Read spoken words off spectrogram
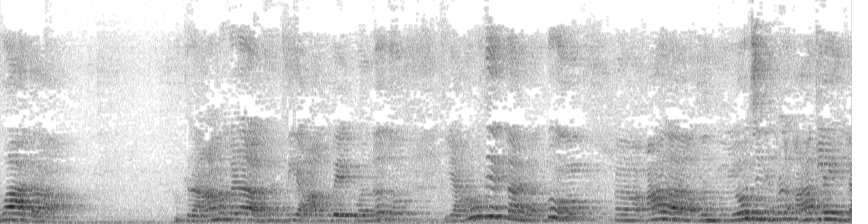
ವಾದ. ಗ್ರಾಮಗಳ ಅಭಿವೃದ್ಧಿ ಆಗಬೇಕು ಅನ್ನೋದು ಯಾವುದೇ ಕಾರಣಕ್ಕೂ ಆ, ಒಂದು ಯೋಜನೆಗಳು ಆಗ್ಲೇ ಇಲ್ಲ.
